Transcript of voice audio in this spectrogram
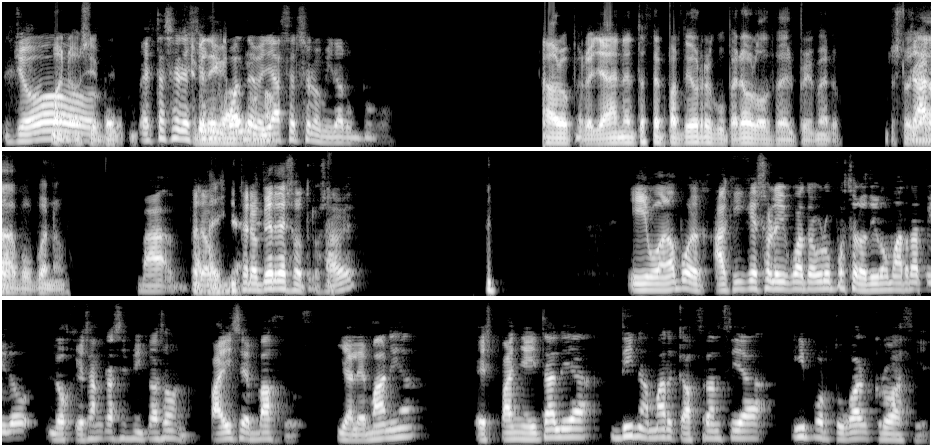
Yo, Bueno, sí, esta selección igual debería ¿no? hacérselo mirar un poco. Claro, pero ya en el tercer partido recuperó los del primero. Eso ya, Claro. pues bueno. Va, pero, pierdes otro, ¿sabes? Y bueno, pues aquí que solo hay cuatro grupos, te lo digo más rápido. Los que se han clasificado son Países Bajos y Alemania, España, Italia, Dinamarca, Francia y Portugal, Croacia.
